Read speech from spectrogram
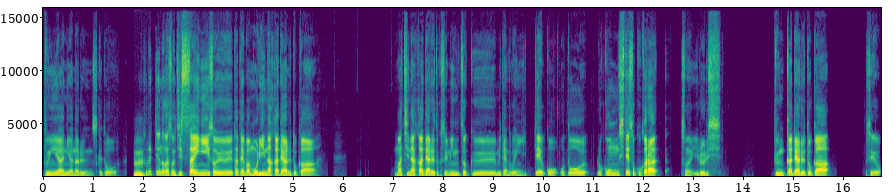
分野にはなるんですけどうんそ。れっていうのがその実際にそういう例えば森の中であるとか街中であるとかそういう民族みたいなところに行ってこう音を録音してそこからそのいろいろし文化であるとかそういう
